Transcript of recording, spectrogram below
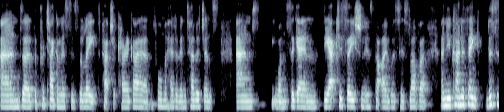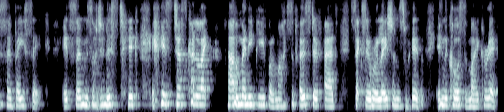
and uh, the protagonist is the late Patrick Karegeya, the former head of intelligence. And once again, the accusation is that I was his lover. And you kind of think, this is so basic. It's so misogynistic. It's just kind of like, how many people am I supposed to have had sexual relations with in the course of my career?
